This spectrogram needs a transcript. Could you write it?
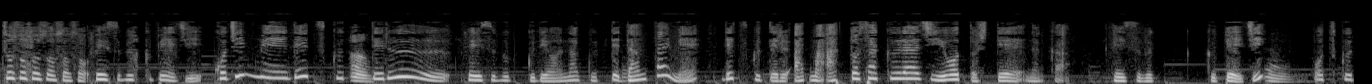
そうそうそうそうそうそう。Facebook ページ。個人名で作ってる Facebook ではなくて、団体名で作ってる、あ、まあ、アットサクラジオとして、なんか、Facebook ページうん。を作っ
